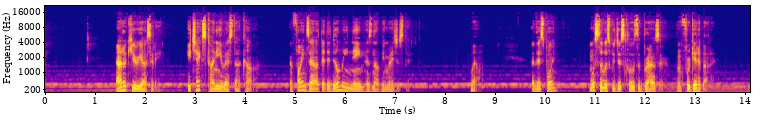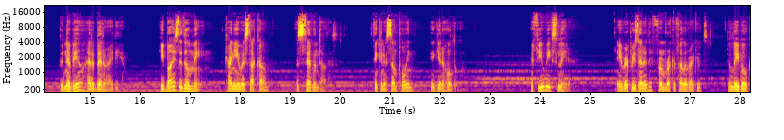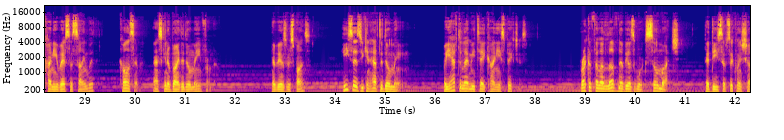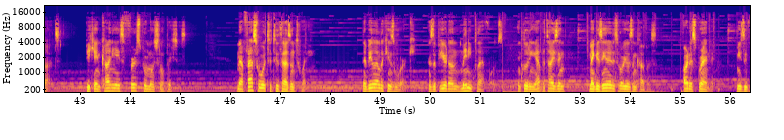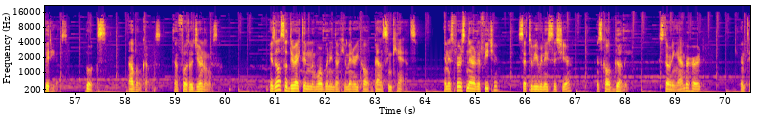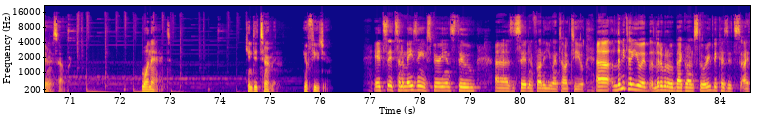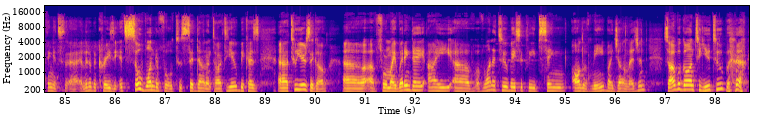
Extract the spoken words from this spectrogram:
Out of curiosity, he checks KanyeWest.com and finds out that the domain name has not been registered. Well, at this point, most of us would just close the browser and forget about it. But Nabil had a better idea. He buys the domain, KanyeWest.com, for $7, thinking at some point he'd get a hold of him. A few weeks later, a representative from Roc-A-Fella Records, the label Kanye West has signed with, calls him asking to buy the domain from him. Nabil's response? He says you can have the domain, but you have to let me take Kanye's pictures. Roc-A-Fella loved Nabil's work so much that these subsequent shots became Kanye's first promotional pictures. Now, fast forward to 2020. Nabil Elderkin's work has appeared on many platforms, including advertising, magazine editorials and covers, artist branding, music videos, books, album covers, and photojournalism. He's also directed an award winning documentary called Bouncing Cats, and his first narrative feature, set to be released this year, is called Gully, starring Amber Heard and Terrence Howard. One act can determine your future. It's it's an amazing experience to uh, sit in front of you and talk to you. Uh, let me tell you a, a, little bit of a background story because it's I think it's uh, a little bit crazy. It's so wonderful to sit down and talk to you because uh, two years ago uh, for my wedding day, I uh, wanted to basically sing "All of Me" by John Legend. So I would go onto YouTube.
